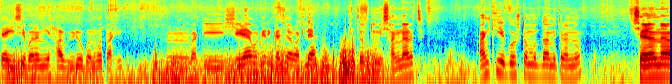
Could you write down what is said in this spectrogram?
त्या हिशेबानं मी हा व्हिडिओ बनवत आहे. बाकी शेळ्या वगैरे कशा वाटल्या? तर तुम्ही सांगणारच. आणखी एक गोष्ट मुद्दा मित्रांनो शेळ्यांना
